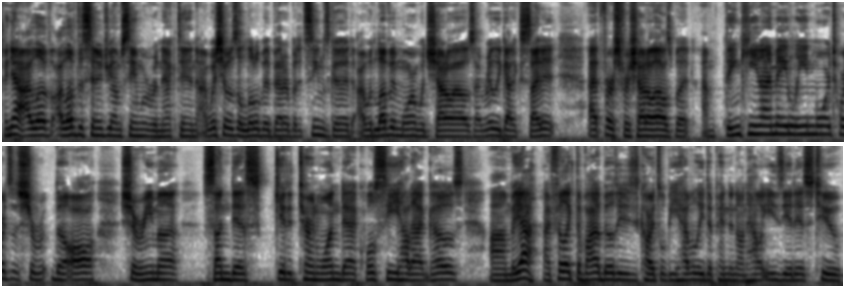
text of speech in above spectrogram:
and yeah, I love I love the synergy I'm seeing with Renekton. I wish it was a little bit better, but it seems good. I would love it more with Shadow Isles. I really got excited at first for Shadow Isles, but I'm thinking I may lean more towards the Shir- the all Shurima Sun Disc, get it turn one deck. We'll see how that goes. Um, but yeah, I feel like the viability of these cards will be heavily dependent on how easy it is to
